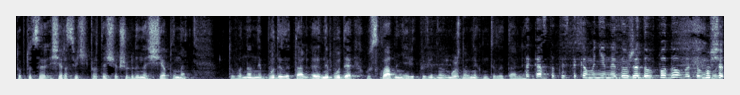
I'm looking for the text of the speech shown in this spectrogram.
Тобто це ще раз свідчить про те, що якщо людина щеплена, то вона не буде леталь... е, не буде ускладнення, і відповідно можна уникнути летальних. Така випадків. статистика мені не дуже до вподоби, тому що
